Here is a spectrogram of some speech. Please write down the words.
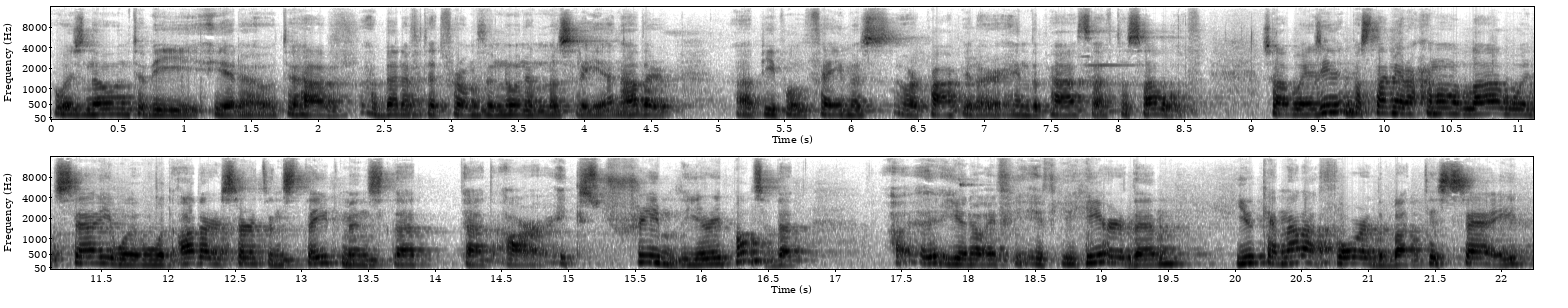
was known to be, you know, to have benefited from Dhunnun al-Misri and other uh, people famous or popular in the path of tasawwuf. So Abu Yazid al-Bastami rahimahullah would say with other certain statements that, that are extremely repulsive, that, uh, you know, if, if you hear them, you cannot afford but to say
